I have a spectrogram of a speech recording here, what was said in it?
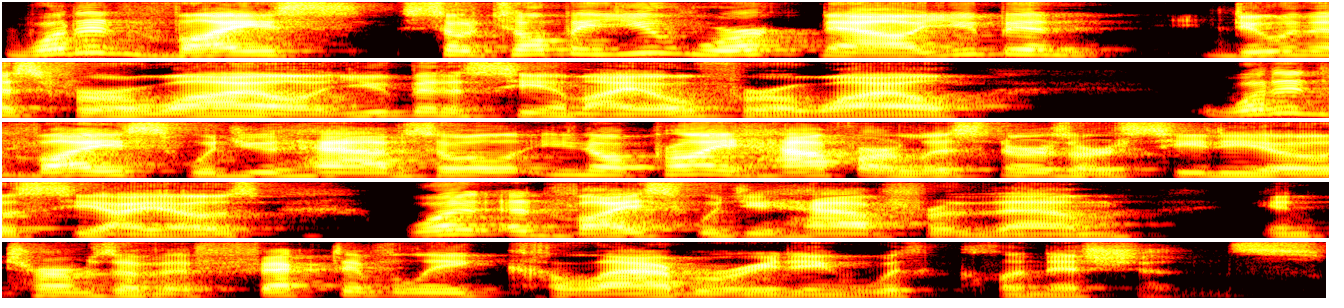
What advice? So Tope, you've worked now, you've been doing this for a while. You've been a CMIO for a while. What advice would you have? So, you know, probably half our listeners are CDOs, CIOs. What advice would you have for them in terms of effectively collaborating with clinicians?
